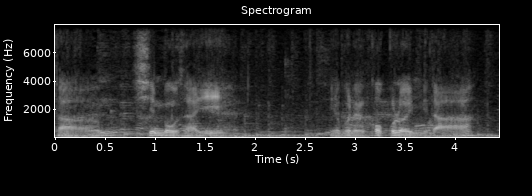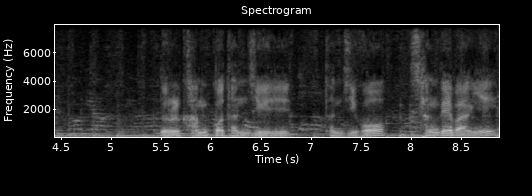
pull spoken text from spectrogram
다음 신봉사 2 이번엔 거꾸로입니다. 눈을 감고 던지, 던지고 상대방이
